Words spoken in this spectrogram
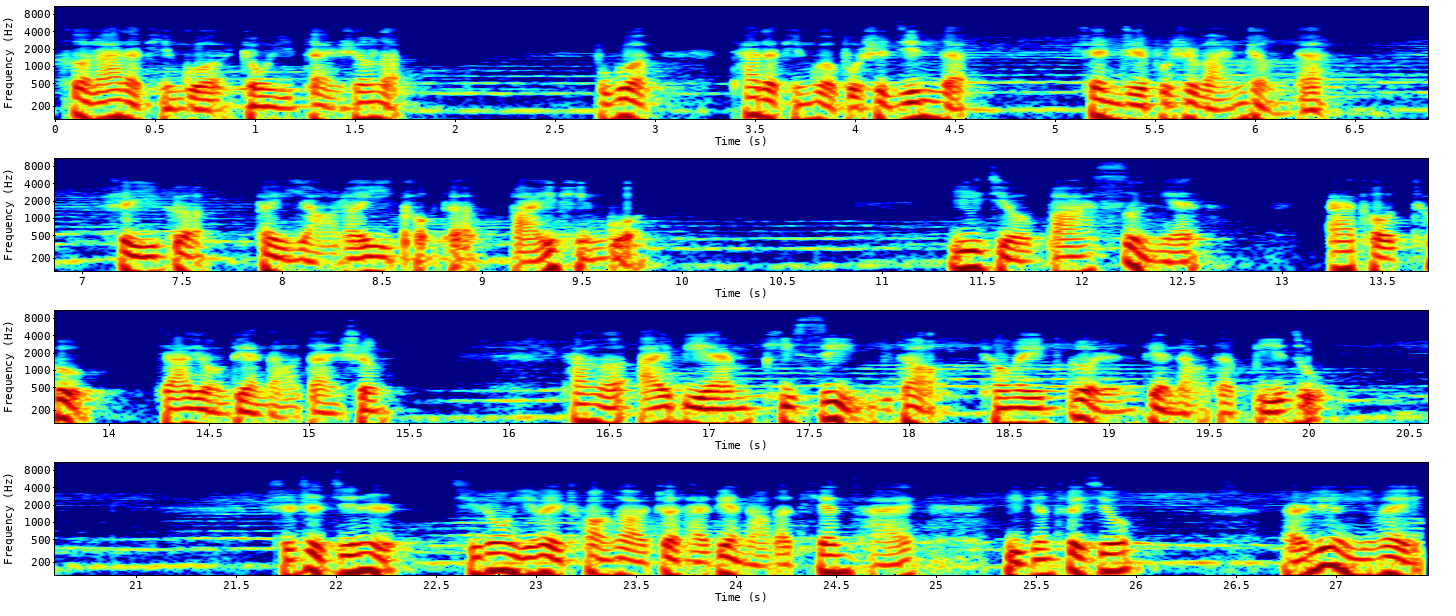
赫拉的苹果终于诞生了。不过，她的苹果不是金的，甚至不是完整的，是一个被咬了一口的白苹果。一九八四年，Apple II 家用电脑诞生，它和 IBM PC 一道。成为个人电脑的鼻祖。时至今日，其中一位创造这台电脑的天才已经退休，而另一位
